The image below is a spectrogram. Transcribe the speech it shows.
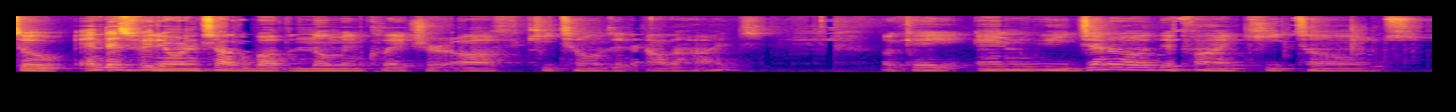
So in this video, we're going to talk about the nomenclature of ketones and aldehydes. Okay, and we generally define ketones,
